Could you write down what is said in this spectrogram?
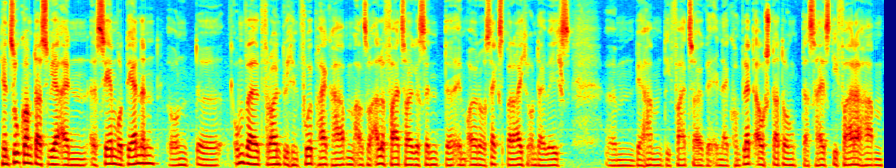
Hinzu kommt, dass wir einen äh, sehr modernen und äh, umweltfreundlichen Fuhrpark haben. Also alle Fahrzeuge sind äh, im Euro 6-Bereich unterwegs. Ähm, wir haben die Fahrzeuge in der Komplettausstattung. Das heißt, die Fahrer haben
